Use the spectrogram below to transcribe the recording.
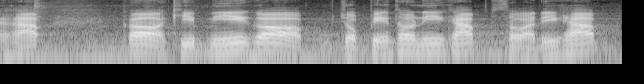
นะครับก็คลิปนี้ก็จบเพียงเท่านี้ครับ สวัสดีครับ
